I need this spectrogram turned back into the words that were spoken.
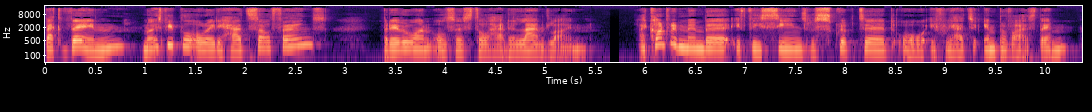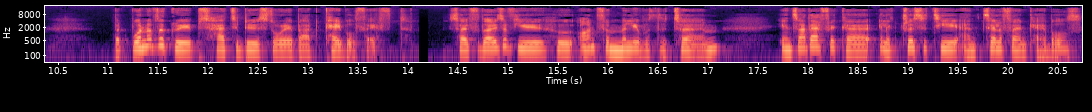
Back then, most people already had cell phones, but everyone also still had a landline. I can't remember if these scenes were scripted or if we had to improvise them, but one of the groups had to do a story about cable theft. So, for those of you who aren't familiar with the term, in South Africa, electricity and telephone cables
